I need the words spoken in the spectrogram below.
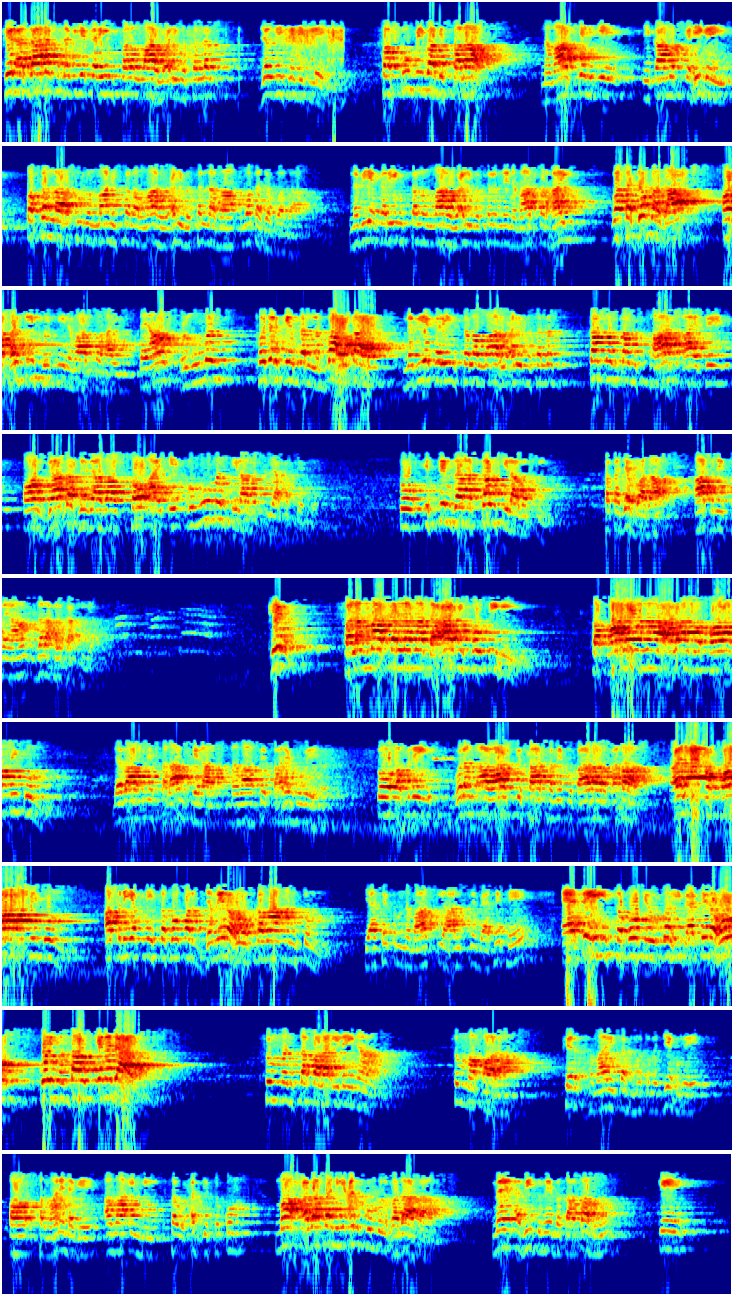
پھر اچانک نبی کریم صلی اللہ علیہ وسلم جلدی سے نکلے۔ فخوبی باب نماز کے لیے اقامت کہی گئی۔ تو صلی رسول اللہ صلی اللہ علیہ وسلم و تجبا نبی کریم صلی اللہ علیہ وسلم نے نماز پڑھائی۔ وہ تجبا اور ہلکی پھلکی نماز پڑھائی۔ قیام عموماً فجر کے اندر لمبا ہوتا ہے۔ نبی کریم صلی اللہ علیہ وسلم کم از کم ساٹھ آئے اور زیادہ سے زیادہ سو آئے عموماً تلاوت کیا کرتے تھے۔ تو اس دن ذرا کم تلاوت کی۔ فتح جب آپ نے قیام ذرا ہلکا کیا۔ پھر سلما سلما دہا کی سوتی ہی سفارنا جب آپ نے سلام پھیرا، نماز سے پارے ہوئے تو اپنی بلند آواز کے ساتھ ہمیں پکارا اور کہا اپنی اپنی سفوں پر جمے رہو، کما ان تم جیسے تم نماز کی حالت میں بیٹھے تھے، ایسے ہی سفوں کے اوپر ہی بیٹھے رہو، کوئی بندہ اٹھ کے نہ جائے۔ سمن تفلا الینا، ثم قال، پھر ہماری طرف متوجہ ہوئے اور فرمانے لگے، اما انی سب حج سکم ماں ابانی انکم الغدا تھا میں ابھی تمہیں بتاتا ہوں کہ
